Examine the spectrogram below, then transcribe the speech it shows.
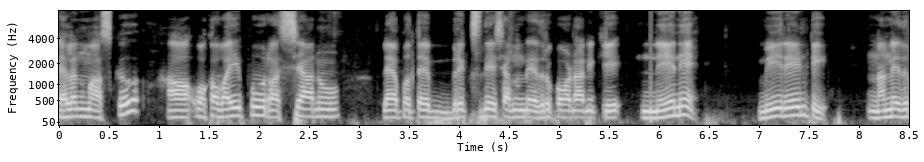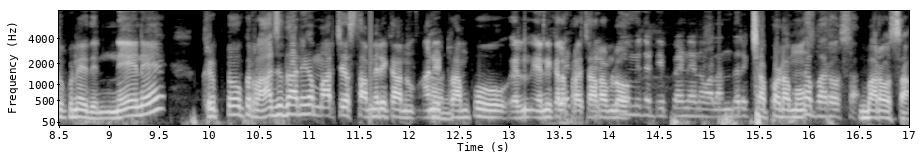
ఎలానో మాస్క్. ఒకవైపు రష్యాను లేకపోతే బ్రిక్స్ దేశాలను ఎదుర్కోవడానికి నేనే మీరేంటి నన్ను ఎదుర్కొనేది? నేనే క్రిప్టోకు రాజధానిగా మార్చేస్తా అమెరికాను అని. ట్రంప్ ఎన్- ఎన్నికల ప్రచారంలో మీద డిపెండ్ అయిన వాళ్ళందరికీ చెప్పడము భరోసా. భరోసా.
